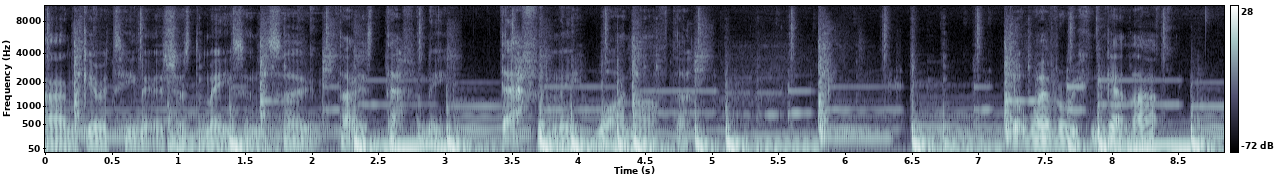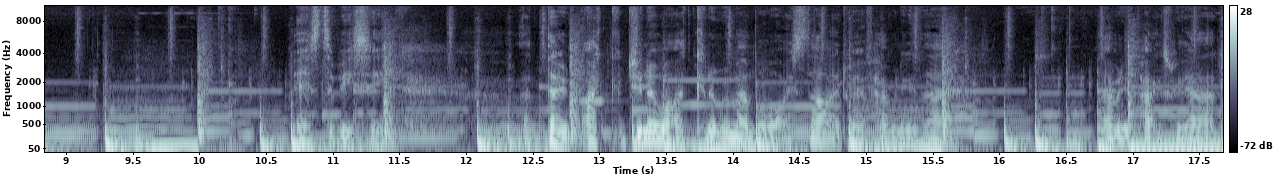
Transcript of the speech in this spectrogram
and Giratina is just amazing, so that is definitely, definitely what I'm after but whether we can get that is to be seen. I don't. I, do you know what? I couldn't remember what I started with. How many there? How many packs we had?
